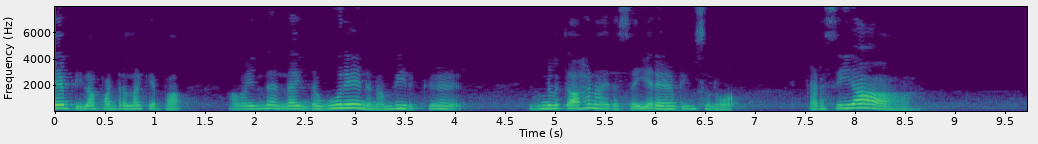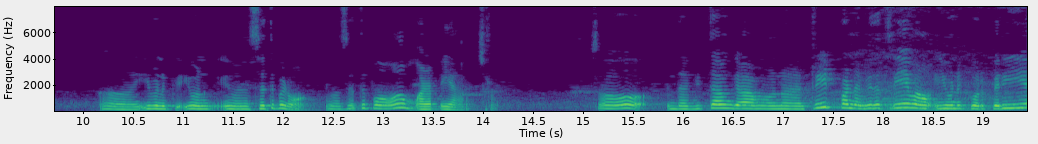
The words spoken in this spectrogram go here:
ஏன் இப்படிலாம் பண்ணுறலாம் கேட்பா. அவன் இல்லை இல்லை இந்த ஊரே என்னை நம்பி இருக்கு. இவங்களுக்காக நான் இதை செய்கிறேன் அப்படின்னு சொல்லுவான். கடைசியாக இவனுக்கு இவனுக்கு இவன் செத்து போயிடுவான் இவன் செத்து போவான் மழை பெய்ய ஆரம்பிச்சிடும் ஸோ இந்த வித்தவங்க அவனை ட்ரீட் பண்ண விதத்துலேயே அவன் இவனுக்கு ஒரு பெரிய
